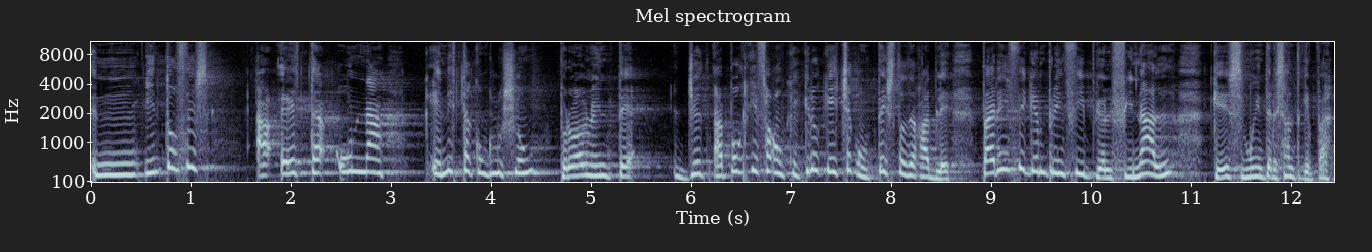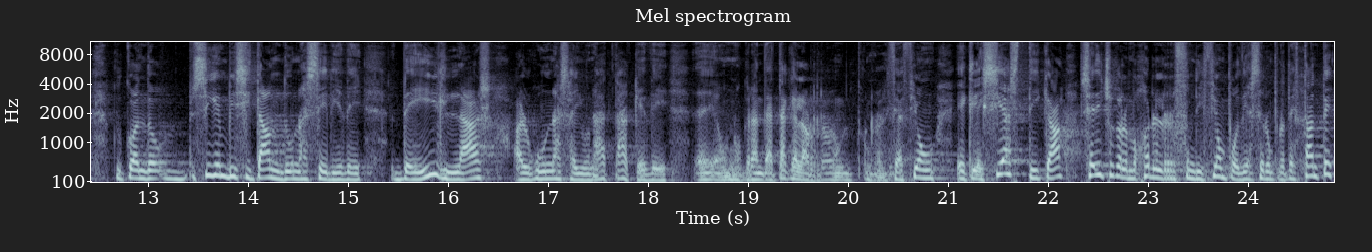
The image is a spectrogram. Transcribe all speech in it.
Mm, y entonces, esta, una, en esta conclusión, probablemente apócrifa, aunque creo que hecha con texto de Rabelais. Parece que en principio el final, que es muy interesante, que cuando siguen visitando una serie de, islas, algunas hay un ataque de eh, un gran ataque a la organización eclesiástica, se ha dicho que a lo mejor el refundición podía ser un protestante.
